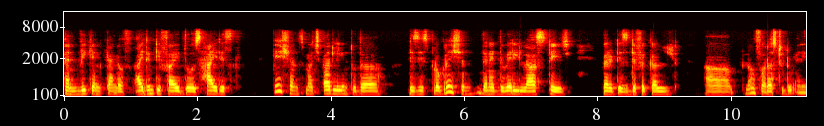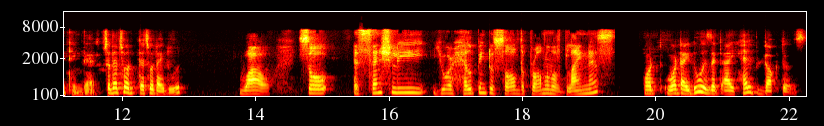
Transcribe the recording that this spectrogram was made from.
and we can kind of identify those high risk patients much early into the disease progression than at the very last stage where it is difficult uh, you know for us to do anything there. So that's what that's what i do. Wow. So essentially you are helping to solve the problem of blindness? What what i do is that i help doctors.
